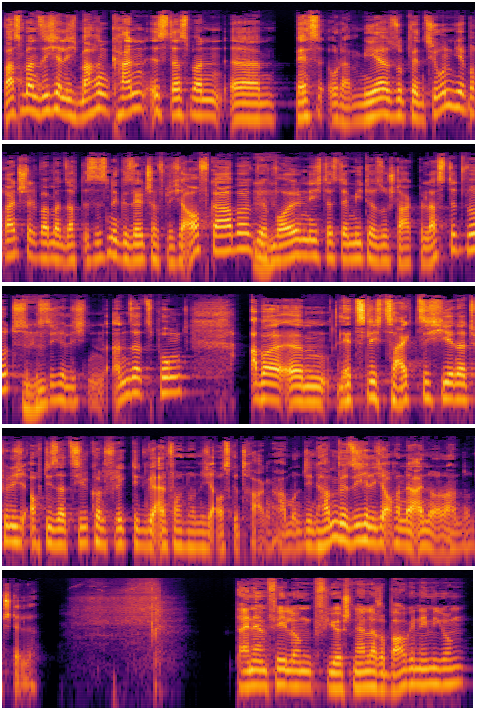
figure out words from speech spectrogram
Was man sicherlich machen kann, ist, dass man ähm, besser oder mehr Subventionen hier bereitstellt, weil man sagt, es ist eine gesellschaftliche Aufgabe. Wir mhm. wollen nicht, dass der Mieter so stark belastet wird. Mhm. Ist sicherlich ein Ansatzpunkt. Aber ähm, letztlich zeigt sich hier natürlich auch dieser Zielkonflikt, den wir einfach noch nicht ausgetragen haben. Und den haben wir sicherlich auch an der einen oder anderen Stelle. Deine Empfehlung für schnellere Baugenehmigungen?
